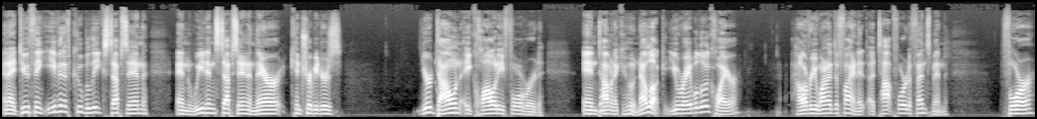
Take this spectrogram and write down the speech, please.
And I do think even if Kubalik steps in and Wedin steps in and they're contributors, you're down a quality forward in Dominik Kahun. Now, look, you were able to acquire, however you want to define it, a top four defenseman for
